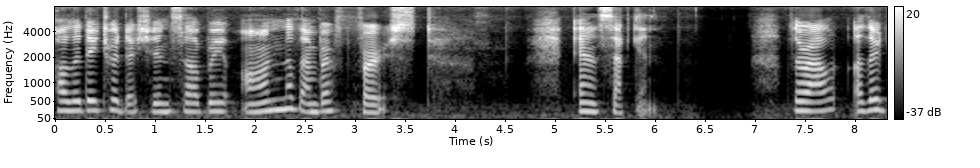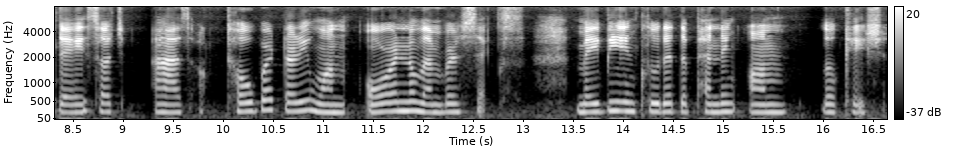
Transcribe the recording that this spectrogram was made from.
Holiday traditions celebrate on November 1st and 2nd. Throughout other days such as October 31 or November 6 may be included depending on location.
